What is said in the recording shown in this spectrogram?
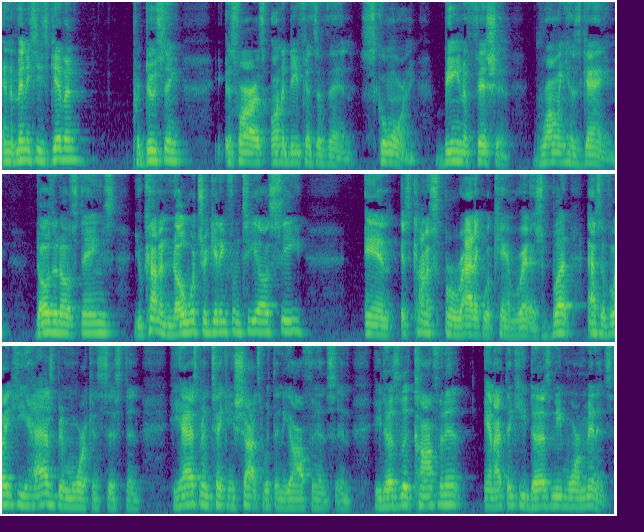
in the minutes he's given, producing as far as on the defensive end, scoring, being efficient, growing his game. Those are those things you kind of know what you're getting from TLC and it's kind of sporadic with Cam Reddish. But as of late, he has been more consistent. He has been taking shots within the offense, and he does look confident. And I think he does need more minutes.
